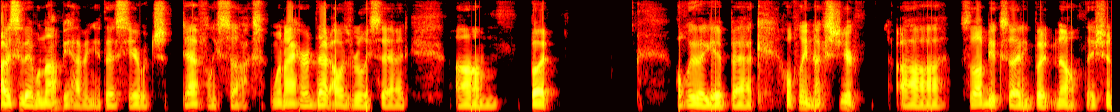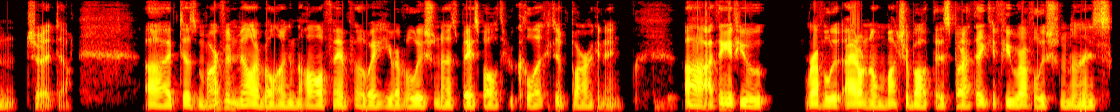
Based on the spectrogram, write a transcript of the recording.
Obviously, they will not be having it this year, which definitely sucks. When I heard that, I was really sad. Um, but hopefully, they get back. Hopefully next year. Uh, so that'll be exciting. But no, they shouldn't shut it down. Uh, does Marvin Miller belong in the Hall of Fame for the way he revolutionized baseball through collective bargaining? Uh, I think if you revolu- I don't know much about this, but I think if you revolutionize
